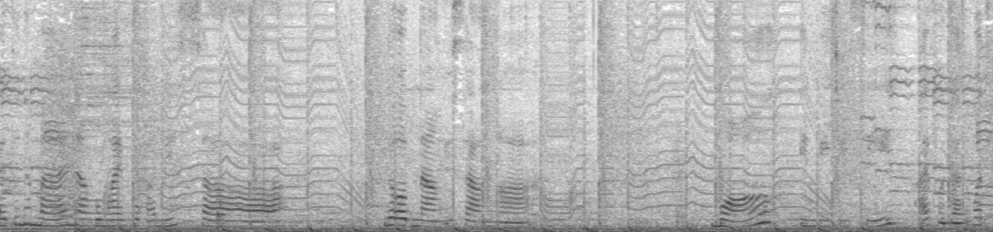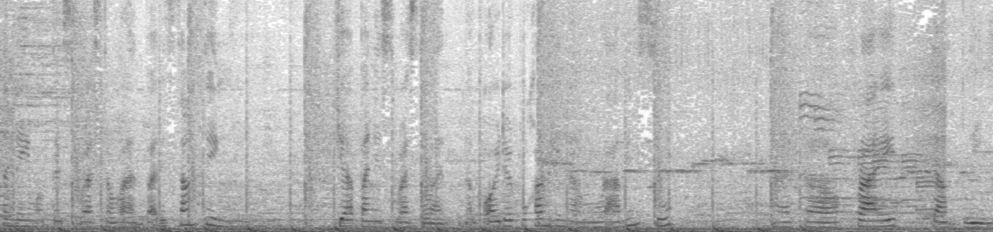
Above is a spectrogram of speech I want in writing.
Ito naman, uh, kumain po kami sa loob ng isang uh, mall in BGC. I forgot what's the name of this restaurant, but it's something Japanese restaurant. Nag-order po kami ng ramen soup at uh, fried dumpling.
